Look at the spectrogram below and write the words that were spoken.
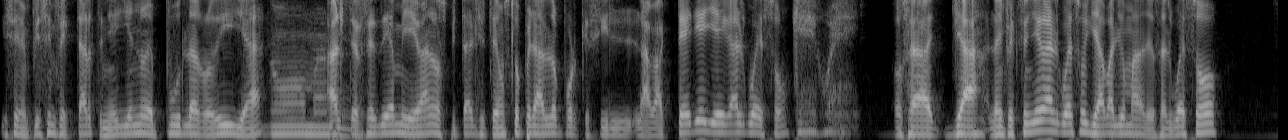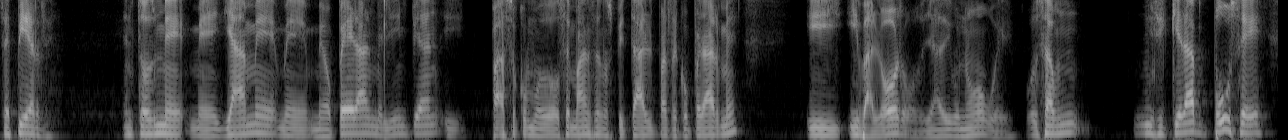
y se me empieza a infectar. Tenía lleno de pus la rodilla. No mames. Al tercer día me llevan al hospital y tenemos que operarlo porque si la bacteria llega al hueso, ¿Qué, güey? o sea, ya, la infección llega al hueso, ya valió madre. O sea, el hueso se pierde. Entonces me, me, ya me, me, me operan, me limpian y paso como dos semanas en el hospital para recuperarme y, y valoro. Ya digo, no, güey. O sea, un- ni siquiera puse.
